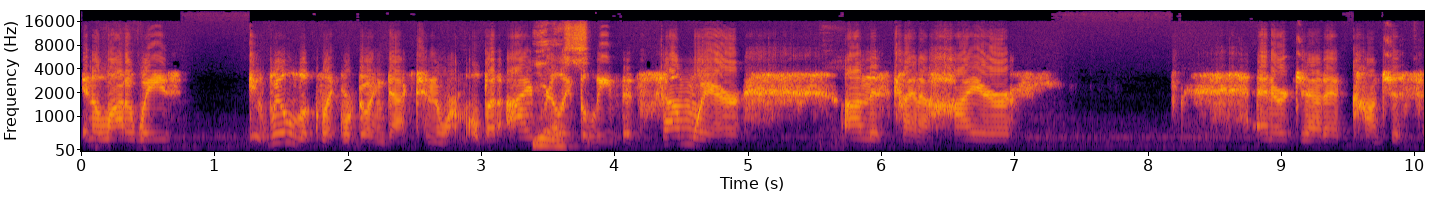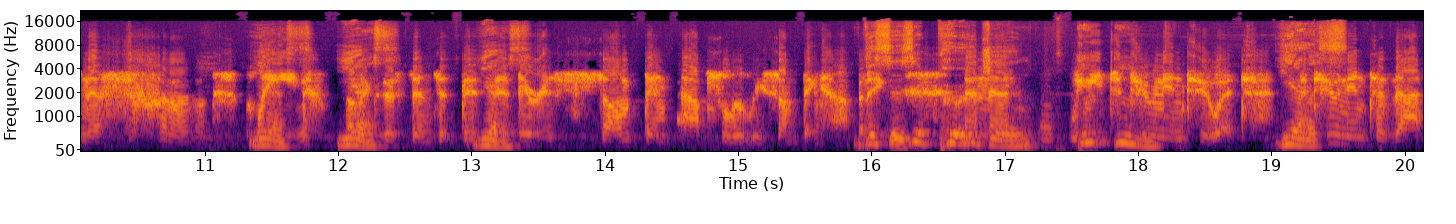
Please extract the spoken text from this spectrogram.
in a lot of ways it will look like we're going back to normal. But I really believe that somewhere on this kind of higher energetic consciousness um, know, plane Yes, of yes, existence, that, that yes. there is something, absolutely something happening This is a purging. that we need to tune into it. Yes. To tune into that,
